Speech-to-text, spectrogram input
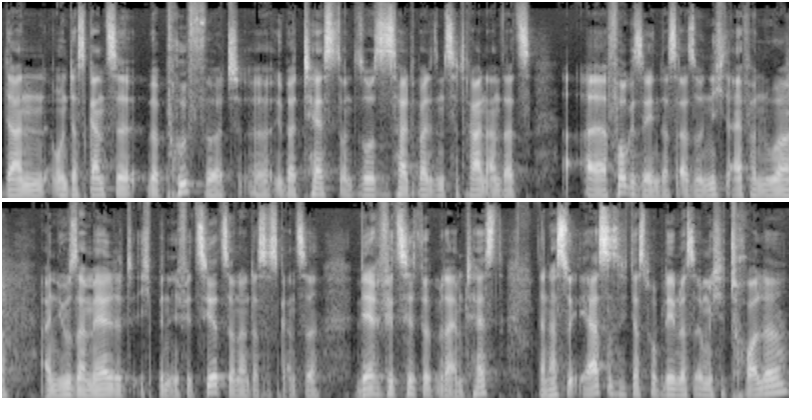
dann und das Ganze überprüft wird äh, über Test und so ist es halt bei diesem zentralen Ansatz äh, vorgesehen, dass also nicht einfach nur ein User meldet, ich bin infiziert, sondern dass das Ganze verifiziert wird mit einem Test, dann hast du erstens nicht das Problem, dass irgendwelche Trolle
